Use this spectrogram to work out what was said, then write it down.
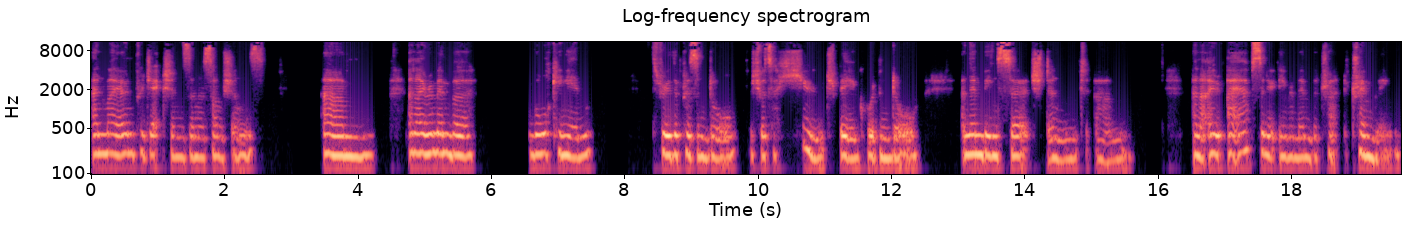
and my own projections and assumptions. Um, and I remember walking in through the prison door, which was a huge, big wooden door, and then being searched and um, and I, I absolutely remember tra- trembling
